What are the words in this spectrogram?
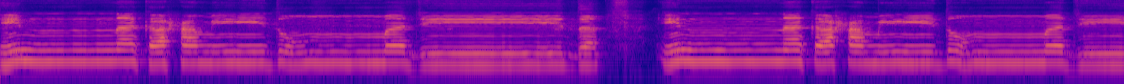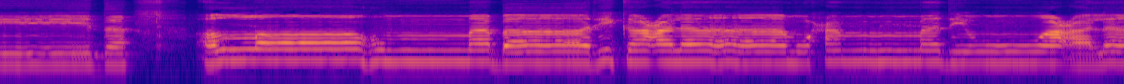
إنك حميد مجيد إنك حميد مجيد اللهم بارك على محمد وعلى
